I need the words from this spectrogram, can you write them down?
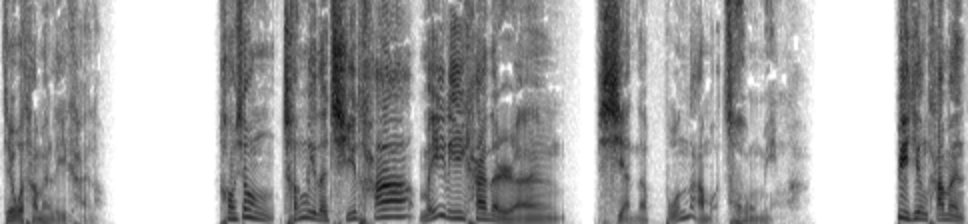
结果他们离开了，好像城里的其他没离开的人显得不那么聪明啊，毕竟他们。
